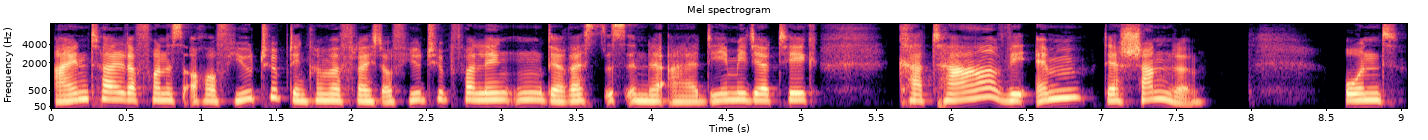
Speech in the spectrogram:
Ein Teil davon ist auch auf YouTube, den können wir vielleicht auf YouTube verlinken. Der Rest ist in der ARD-Mediathek. Katar WM der Schande. Und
